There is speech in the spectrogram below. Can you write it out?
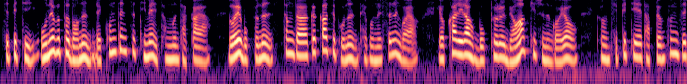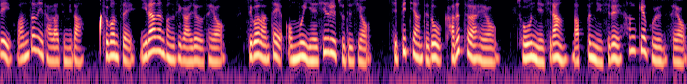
GPT, 오늘부터 너는 내 콘텐츠 팀의 전문 작가야. 너의 목표는 시청자가 끝까지 보는 대본을 쓰는 거야. 역할이랑 목표를 명확히 주는 거예요. 그럼 GPT의 답변 품질이 완전히 달라집니다. 두 번째, 일하는 방식을 알려주세요. 직원한테 업무 예시를 주듯이요. GPT한테도 가르쳐야 해요. 좋은 예시랑 나쁜 예시를 함께 보여주세요.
